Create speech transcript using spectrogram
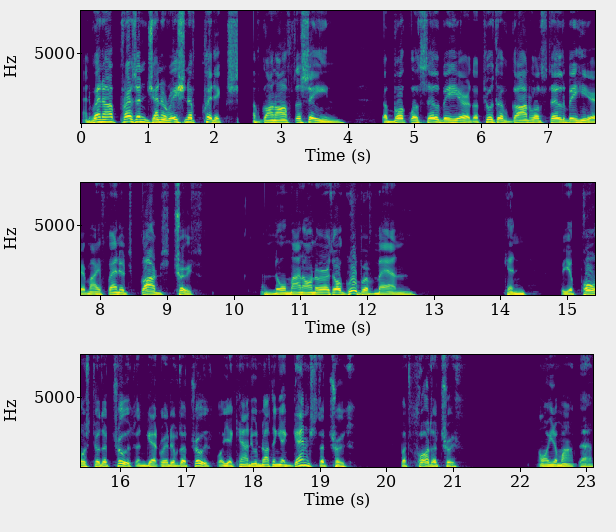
And when our present generation of critics have gone off the scene, the book will still be here. The truth of God will still be here. My friend, it's God's truth. And no man on earth or group of men can be opposed to the truth and get rid of the truth, for you can't do nothing against the truth, but for the truth. I want you to mark that.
